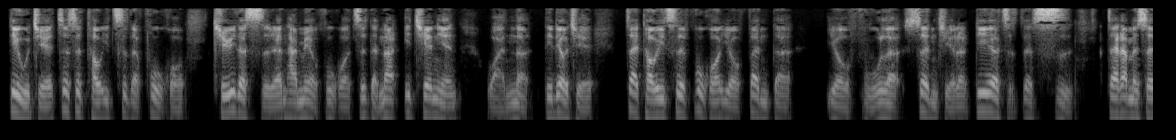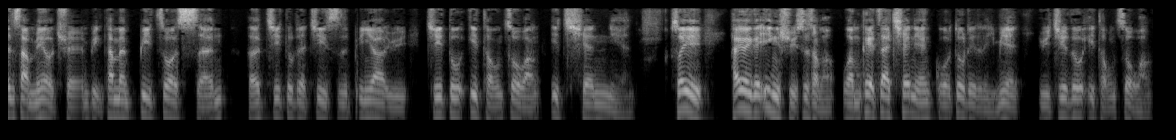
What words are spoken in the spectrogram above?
第五节，这是头一次的复活，其余的死人还没有复活，只等那一千年完了。第六节，在头一次复活有份的有福了，圣洁了。第二次的死在他们身上没有权柄，他们必做神。和基督的祭司，并要与基督一同作王一千年。所以还有一个应许是什么？我们可以在千年国度的里面与基督一同作王。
